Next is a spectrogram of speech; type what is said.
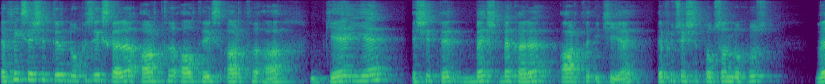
fx eşittir 9x kare artı 6x artı a. gy eşittir 5b kare artı 2y. f3 eşit 99 ve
